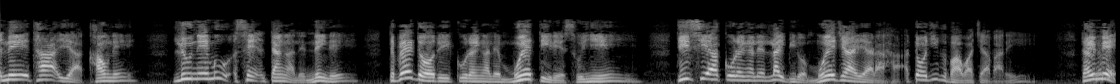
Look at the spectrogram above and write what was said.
အနေအထားအရာခေါင်းနေလူနေမှုအဆင့်အတန်းကလည်းနေနေတပည့်တော်တွေကိုယ်တိုင်ကလည်းမွဲတည်တယ်ဆိုရင်ဒီဆရာကိုယ်တိုင်ကလည်းလိုက်ပြီးတော့မွဲကြရတာဟာအတော်ကြီးသဘာဝကြပါလေဒါပေမဲ့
